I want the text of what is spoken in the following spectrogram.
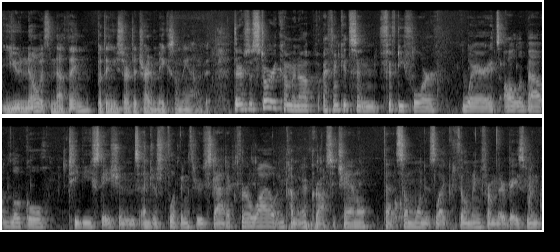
You know it's nothing, but then you start to try to make something out of it. There's a story coming up, I think it's in 54, where it's all about local TV stations and just flipping through static for a while and coming across a channel that someone is like filming from their basement.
